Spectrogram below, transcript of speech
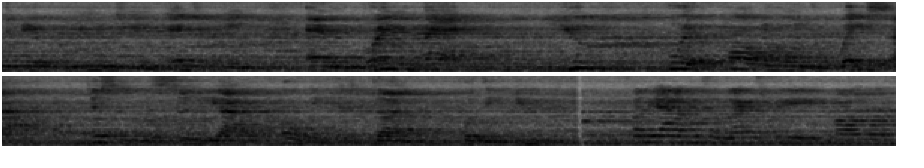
into their community and educate and bring back youth who have fallen on the wayside. This is what Sundiata Acoli has done for the youth. Sundiata was electrically involved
